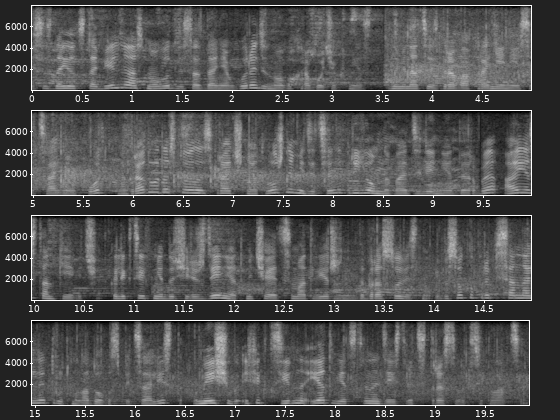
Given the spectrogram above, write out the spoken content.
и создает стабильную основу для создания в городе новых новых рабочих мест. В номинации «Здравоохранение и социальный уход» награду удостоилась врач неотложной медицины приемного отделения ДРБ Айя Станкевича. Коллектив медучреждения отмечает самоотверженный, добросовестный и высокопрофессиональный труд молодого специалиста, умеющего эффективно и ответственно действовать в стрессовых ситуациях.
